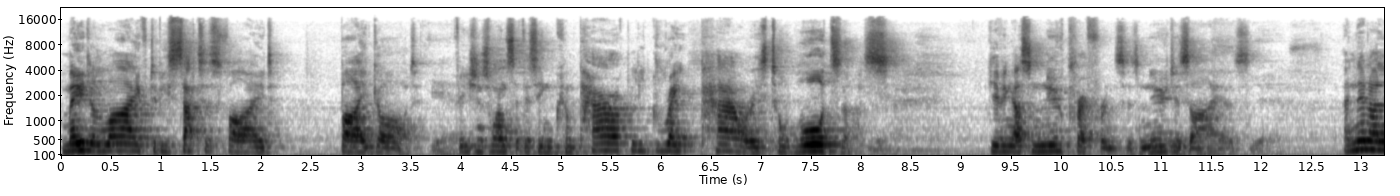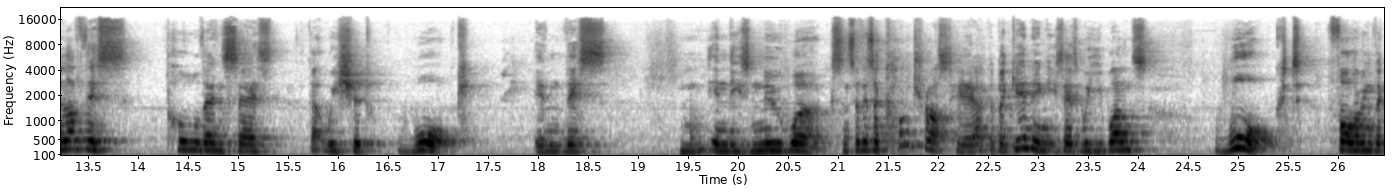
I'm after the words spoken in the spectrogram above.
made alive to be satisfied by God. Yeah. Ephesians 1 said this incomparably great power is towards us, giving us new preferences, new desires. Yes. And then I love this. Paul then says that we should walk in this in these new works. And so there's a contrast here. At the beginning, he says, We once walked following the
